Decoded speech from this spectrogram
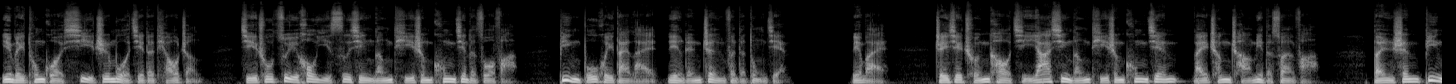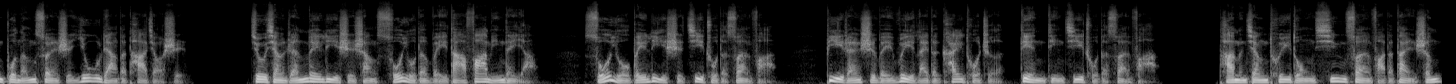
因为通过细枝末节的调整，挤出最后一丝性能提升空间的做法，并不会带来令人振奋的洞见。另外，这些纯靠挤压性能提升空间来撑场面的算法，本身并不能算是优良的踏脚石。就像人类历史上所有的伟大发明那样，所有被历史记住的算法。必然是为未来的开拓者奠定基础的算法，他们将推动新算法的诞生，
